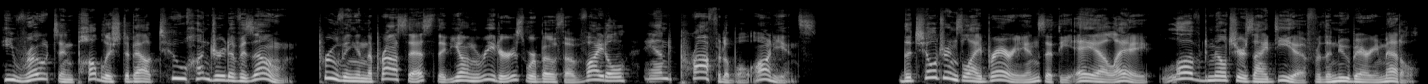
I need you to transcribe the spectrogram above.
he wrote and published about 200 of his own, proving in the process that young readers were both a vital and profitable audience. The children's librarians at the ALA loved Melcher's idea for the Newbery Medal.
